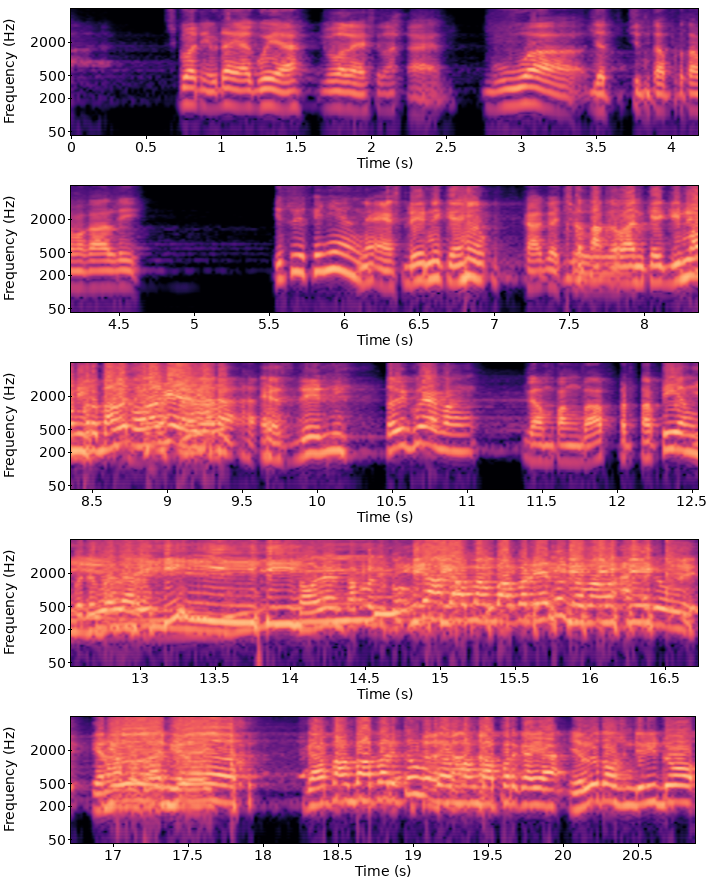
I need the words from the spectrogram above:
Terus gua nih udah ya gue ya. boleh silakan Gua jatuh cinta pertama kali. Itu ya kayaknya yang Ini SD nih kayaknya kagak cuy. ketakeran kayak gini nih. Baper banget orangnya ya. SD nih. Tapi gue emang gampang baper. Tapi yang bener-bener Ih. Soalnya ntar lu Enggak gampang bapernya itu gampang aduh. Guys. Gampang baper itu gampang baper kayak ya lu tahu sendiri dok.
